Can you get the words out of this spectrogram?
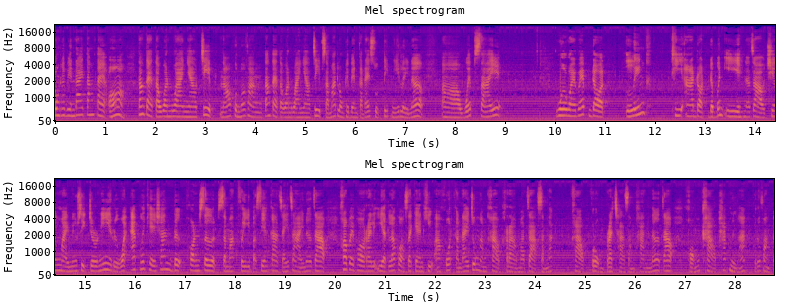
ลงทะเบียนได้ตั้งแต่อ๋อ ตั้งแต่ตะวันวายยาวจีบเนาะคุณผู้ฟังตั้งแต่ตะวันวายยาวจีบ สามารถลงทะเบียนกันได้สุดติดนี้เลยเนอะเอ่อเว็บไซต์ www.link tr.e นะเจ้าเชียงใหม่ Music Journey หรือว่าแอปพลิเคชัน The Concert สมัครฟรีบัตรเสียงการใช้จ่ายเนอะเจ้า เข้าไปพอรายละเอียดแล้วก็สแกน QR code กันได้จุ้งนำข่าวคราวมาจากสำนัก ข่าวกรมประชาสัมพันธ์เนอะเจ้าของข่าวภาคเหนือคุณผู้ฟังไป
